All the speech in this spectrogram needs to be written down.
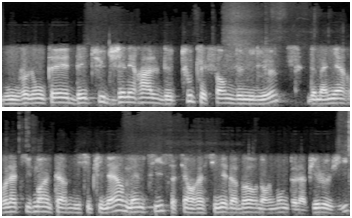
d'une volonté d'étude générale de toutes les formes de milieu, de manière relativement interdisciplinaire, même si ça s'est enraciné d'abord dans le monde de la biologie.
